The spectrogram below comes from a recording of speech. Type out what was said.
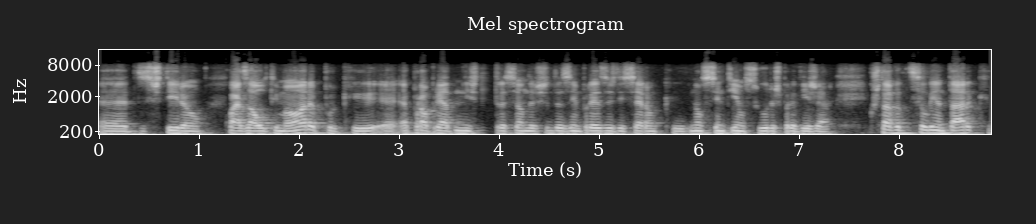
uh, desistiram quase à última hora, porque eh, a própria administração das, das empresas disseram que não se sentiam seguras para viajar. Gostava de salientar que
